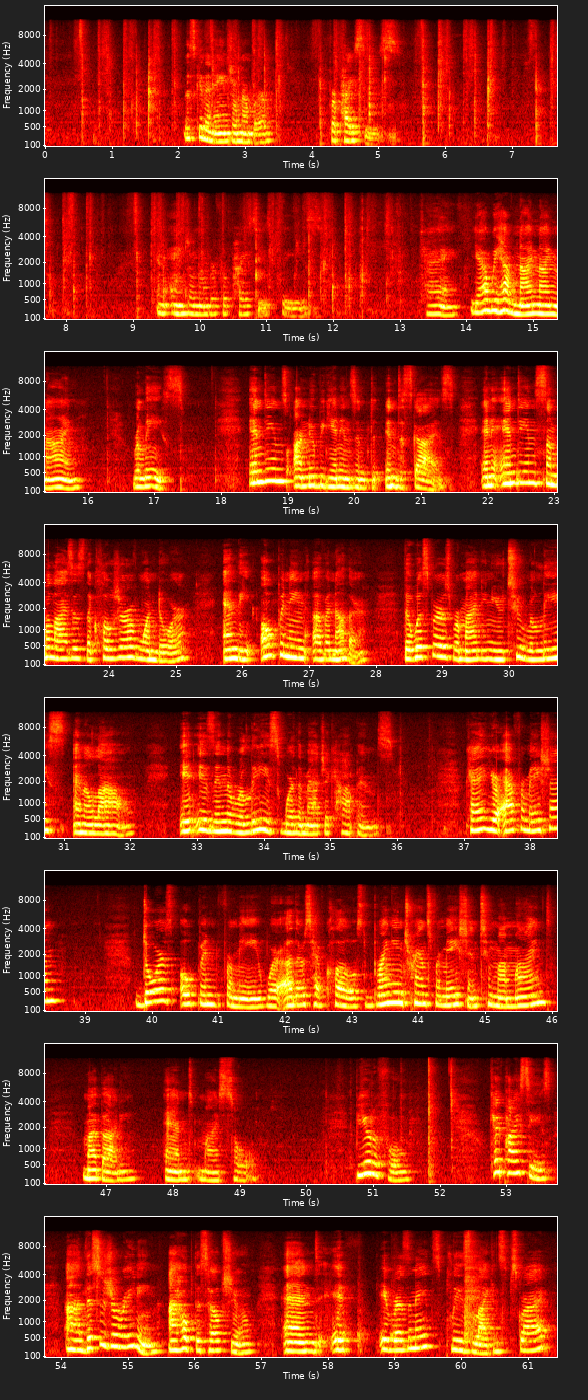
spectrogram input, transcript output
Let's get an angel number for Pisces. An angel number for Pisces, please. Okay. Yeah, we have 999. Release. Endings are new beginnings in, in disguise. An ending symbolizes the closure of one door and the opening of another. The whisper is reminding you to release and allow. It is in the release where the magic happens. Okay, your affirmation Doors open for me where others have closed, bringing transformation to my mind, my body, and my soul. Beautiful. Okay, Pisces, uh, this is your reading. I hope this helps you. And if it resonates, please like and subscribe.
